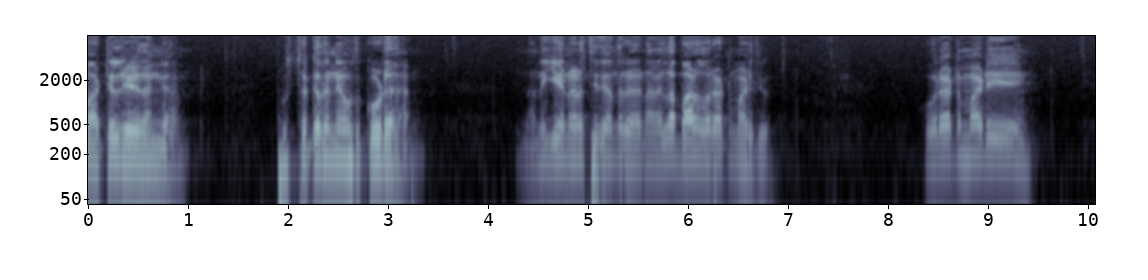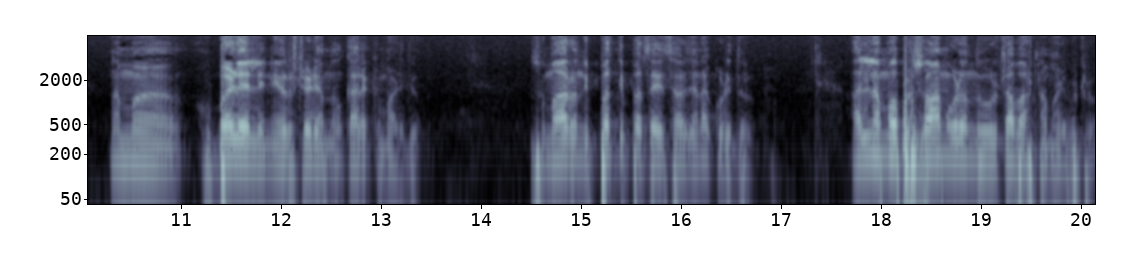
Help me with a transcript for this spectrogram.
ಪಾಟೀಲ್ ಹೇಳ್ದಂಗೆ, ಪುಸ್ತಕದ ನೆವದು ಕೂಡ ನನಗೇನು ಅನಿಸ್ತಿದೆ ಅಂದ್ರೆ ನಾವೆಲ್ಲ ಭಾಳ ಹೋರಾಟ ಮಾಡಿದ್ವಿ. ಹೋರಾಟ ಮಾಡಿ ನಮ್ಮ ಹುಬ್ಬಳ್ಳಿಯಲ್ಲಿ ನೆಹರು ಸ್ಟೇಡಿಯಮ್ನ ಕಾರ್ಯಕ್ರಮ ಮಾಡಿದ್ವಿ. ಸುಮಾರು ಒಂದು ಇಪ್ಪತ್ತು, ಇಪ್ಪತ್ತೈದು ಸಾವಿರ ಜನ ಕೂಡಿದ್ರು. ಅಲ್ಲಿ ನಮ್ಮೊಬ್ಬರು ಸ್ವಾಮಿಗಳೊಂದು ಉಲ್ಟಾ ಭಾಷಣ ಮಾಡಿಬಿಟ್ರು.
